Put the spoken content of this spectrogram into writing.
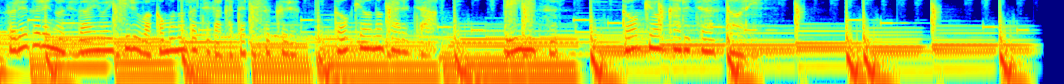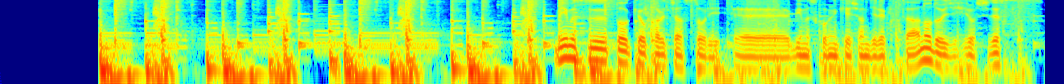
それぞれの時代を生きる若者たちが形作る東京のカルチャービームス東京カルチャーストーリー。ビームス東京カルチャーストーリー、えー、ビームスコミュニケーションディレクターの土井地博です、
